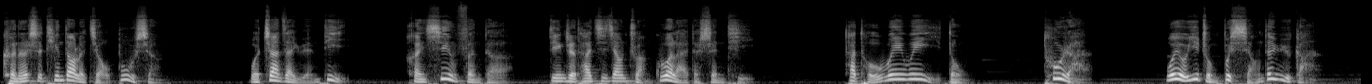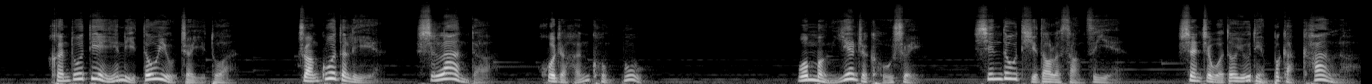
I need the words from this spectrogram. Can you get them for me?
可能是听到了脚步声。我站在原地，很兴奋的。盯着他即将转过来的身体，他头微微一动，突然，我有一种不祥的预感。很多电影里都有这一段，转过的脸是烂的，或者很恐怖。我猛咽着口水，心都提到了嗓子眼，甚至我都有点不敢看了。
